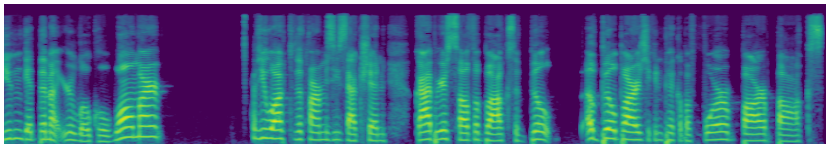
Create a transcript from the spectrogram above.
you can get them at your local Walmart. If you walk to the pharmacy section, grab yourself a box of built of built bars. You can pick up a four bar box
